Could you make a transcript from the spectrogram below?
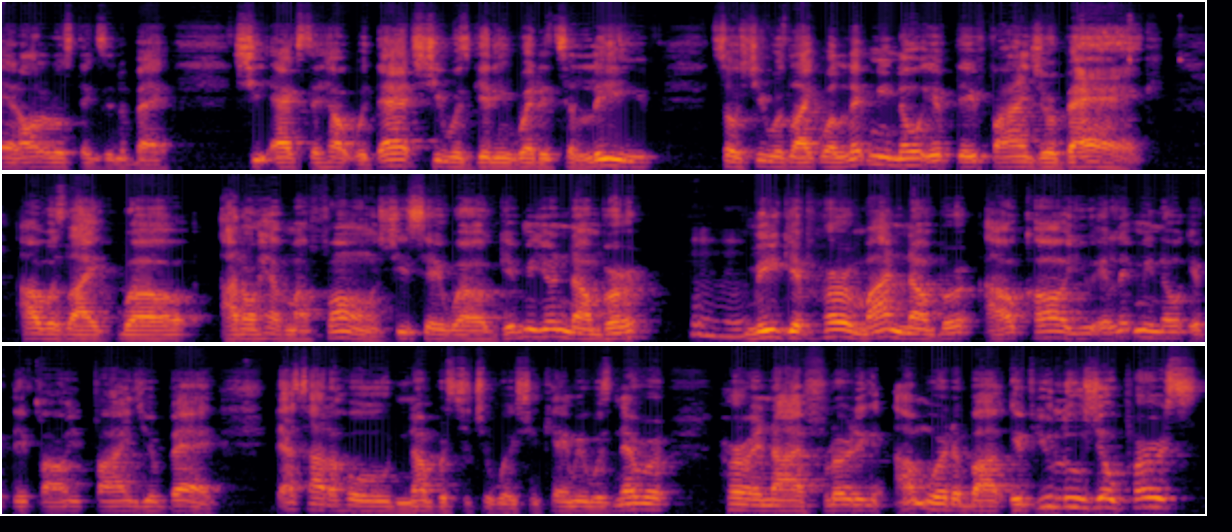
had all of those things in the bag. She asked to help with that. She was getting ready to leave. So she was like, Well, let me know if they find your bag. I was like, Well, I don't have my phone. She said, Well, give me your number Mhm. Me give her my number. I'll call you and let me know if they found find your bag. That's how the whole number situation came. It was never her and I flirting. I'm worried about if you lose your purse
